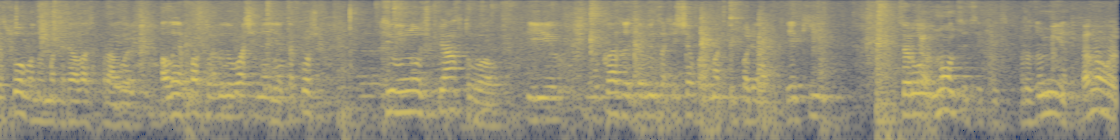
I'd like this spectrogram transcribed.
з'ясовано в матеріалах справи, але факт обвинувачення є. Також цілу ніч п'янствував і вказується, він захищав громадський порядок. Який це нонсенс якийсь, розумієте? Панове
